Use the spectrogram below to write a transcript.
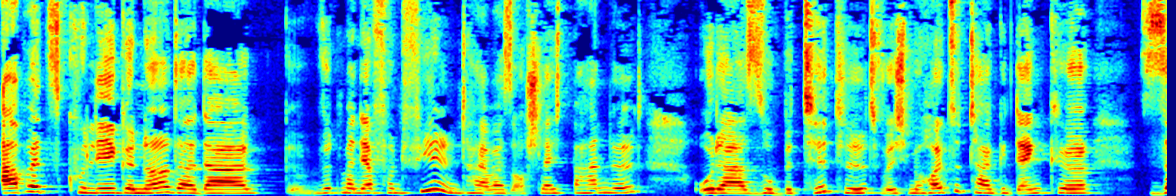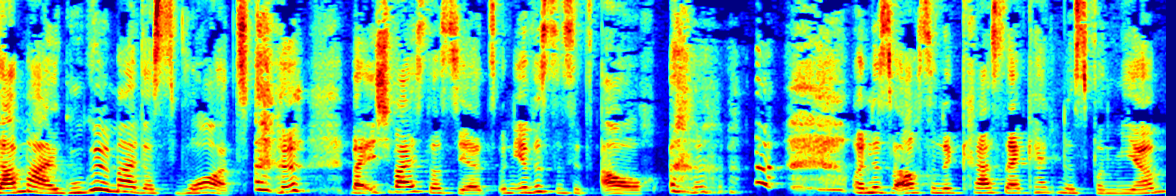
Arbeitskollege, ne, da, da wird man ja von vielen teilweise auch schlecht behandelt oder so betitelt, wo ich mir heutzutage denke, Sag mal, google mal das Wort, weil ich weiß das jetzt und ihr wisst es jetzt auch. und es war auch so eine krasse Erkenntnis von mir.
